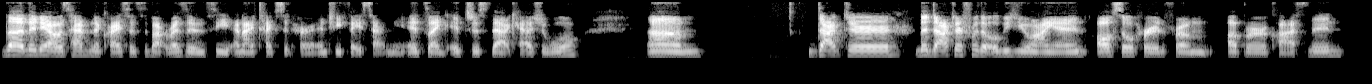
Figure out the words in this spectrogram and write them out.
the other day, I was having a crisis about residency, and I texted her, and she Facetimed me. It's like it's just that casual. Um, doctor the doctor for the OBGYN also heard from upperclassmen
